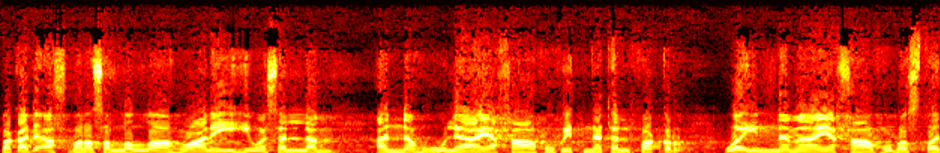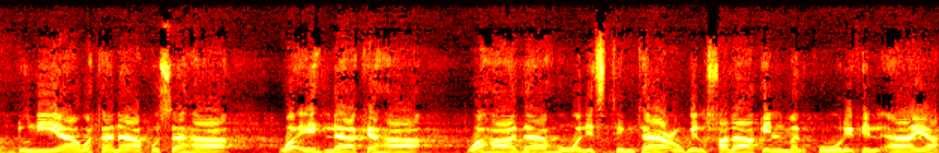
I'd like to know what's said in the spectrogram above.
فقد أخبر صلى الله عليه وسلم أنه لا يخاف فتنة الفقر وإنما يخاف بسط الدنيا وتنافسها وإهلاكها. وهذا هو الاستمتاع بالخلاق المذكور في الآية.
